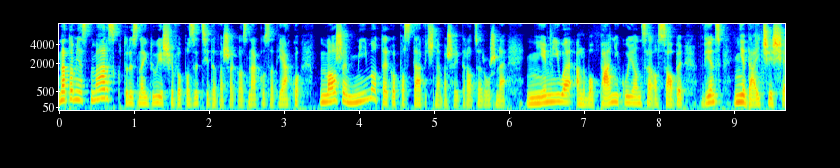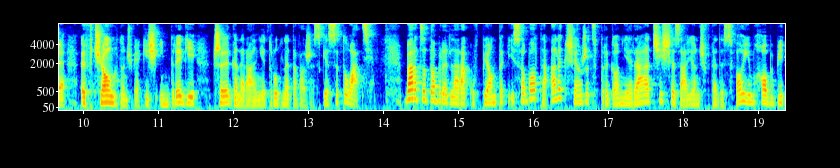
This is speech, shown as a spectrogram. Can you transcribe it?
Natomiast Mars, który znajduje się w opozycji do waszego znaku zodiaku, może mimo tego postawić na waszej drodze różne niemiłe albo panikujące osoby, więc nie dajcie się wciągnąć w jakieś intrygi czy generalnie trudne towarzyskie sytuacje. Bardzo dobre dla raków piątek i ale księżyc w trygonie radzi się zająć wtedy swoim hobby,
